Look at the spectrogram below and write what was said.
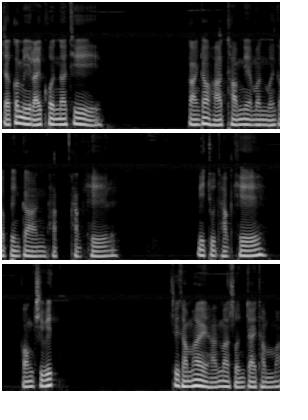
แต่ก็มีหลายคนนะที่การเข้าหาธรรมเนี่ยมันเหมือนกับเป็นการหักหักเหเลย มีจุดหักเห ของชีวิต ที่ทำให้หันมาสนใจธรรมะ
